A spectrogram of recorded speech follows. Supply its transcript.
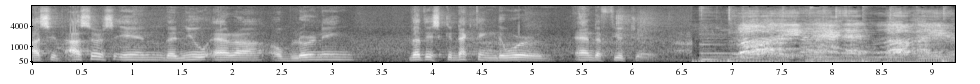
as it ushers in the new era of learning that is connecting the world and the future. Globally connected, locally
